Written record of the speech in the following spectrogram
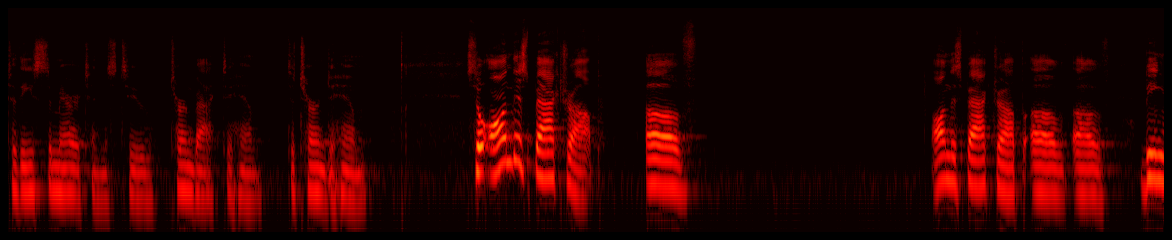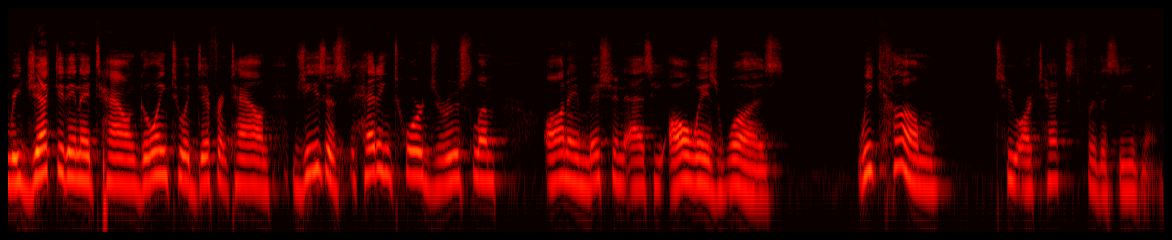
to these Samaritans to turn back to Him, to turn to Him. So, on this backdrop of on this backdrop of, of being rejected in a town, going to a different town, Jesus heading toward Jerusalem on a mission as he always was, we come to our text for this evening.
